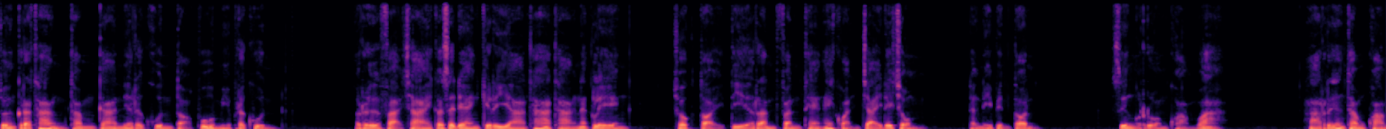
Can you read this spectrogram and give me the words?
จนกระทั่งทำการเนรคุณต่อผู้มีพระคุณ หรือฝ่ายชายก็แสดงกิริยาท่าทางนักเลง ชกต่อยตีรันฟันแทงให้ขวัญใจได้ชม ดังนี้เป็นต้น ซึ่งรวมความว่า หาเรื่องทำความ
